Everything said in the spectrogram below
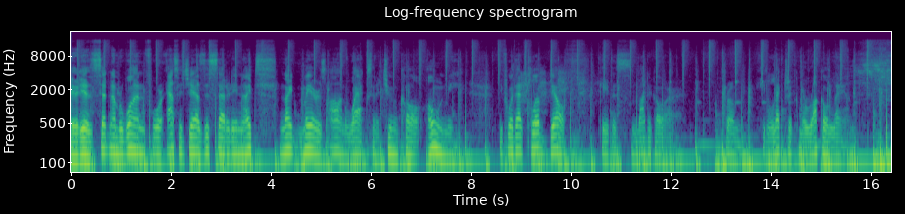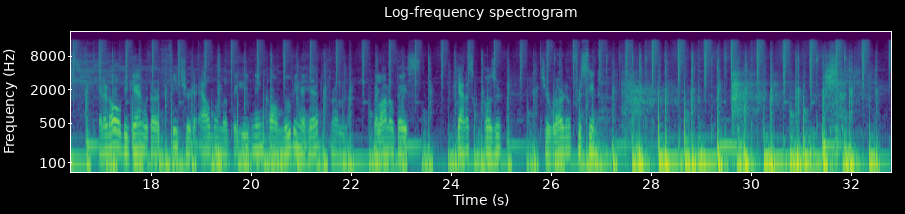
There it is, set number one for Acid Jazz this Saturday night. Nightmares on Wax and a tune called Own Me. Before that, Club d'Elf gave us Madagar from Electric Morocco Land. And it all began with our featured album of the evening called Moving Ahead from Milano based pianist composer Gerardo Frisina.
